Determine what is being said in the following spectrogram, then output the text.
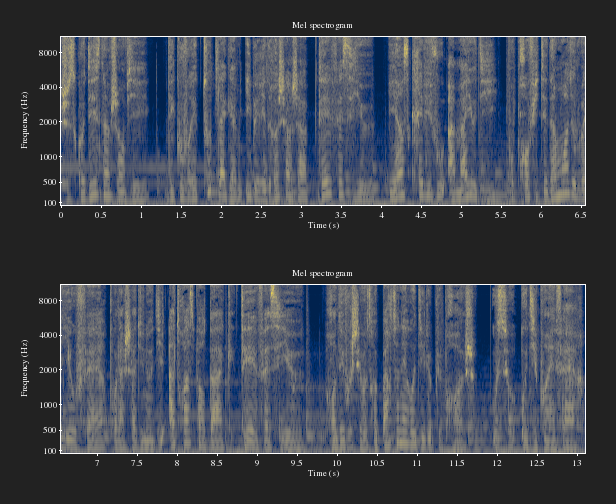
Jusqu'au 19 janvier, découvrez toute la gamme hybride rechargeable TFSIe et inscrivez-vous à Mayodi pour profiter d'un mois de loyer offert pour l'achat d'une Audi A3 Sportback TFSIe. Rendez-vous chez votre partenaire Audi le plus proche ou sur audi.fr.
